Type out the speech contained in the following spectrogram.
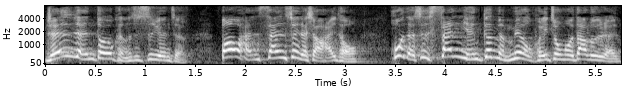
人人都有可能是志愿者，包含三岁的小孩童，或者是三年根本没有回中国大陆的人，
